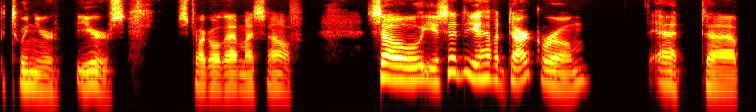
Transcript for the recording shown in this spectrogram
between your ears. Struggle that myself. So you said you have a dark room at uh,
